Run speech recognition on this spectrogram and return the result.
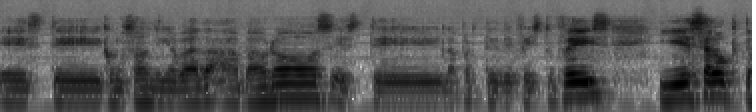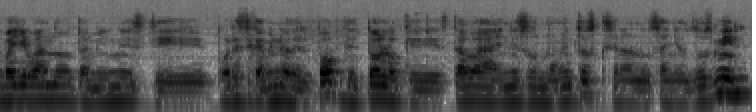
este, como Something About, About Us, este, la parte de Face to Face, y es algo que te va llevando también este, por este camino del pop, de todo lo que estaba en esos momentos, que serán los años 2000.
